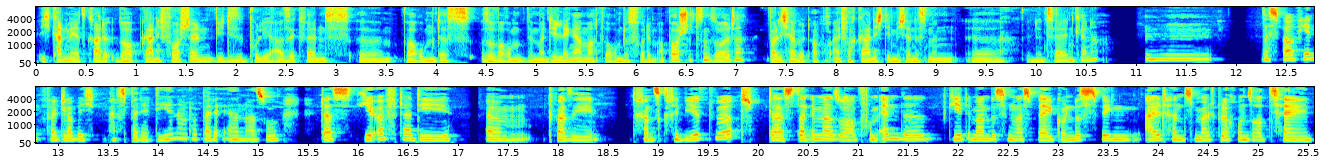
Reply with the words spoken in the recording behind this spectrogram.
ich kann mir jetzt gerade überhaupt gar nicht vorstellen, wie diese Poly-A-Sequenz, ähm, warum das, also warum, wenn man die länger macht, warum das vor dem Abbau schützen sollte, weil ich halt auch einfach gar nicht die Mechanismen äh, in den Zellen kenne. Mm, Das war auf jeden Fall, glaube ich, war das bei der DNA oder bei der RNA so, dass je öfter die ähm, quasi transkribiert wird, dass dann immer so vom Ende geht immer ein bisschen was weg und deswegen altern zum Beispiel auch unsere Zellen.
